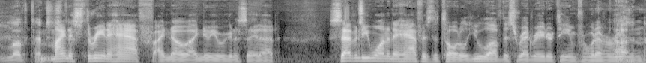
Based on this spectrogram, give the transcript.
Love Texas. Minus three and a half. I know. I knew you were going to say that. 71 and a half is the total. You love this Red Raider team for whatever Uh, reason.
